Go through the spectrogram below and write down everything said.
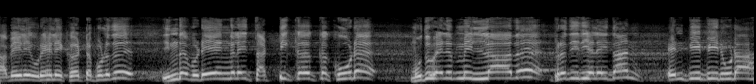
சபையிலே உரைகளை கேட்ட பொழுது இந்த விடயங்களை தட்டி கேட்க கூட முதுகெலும்பு இல்லாத பிரதிநிதிகளை தான் என்பிபி ஊடாக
